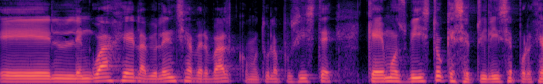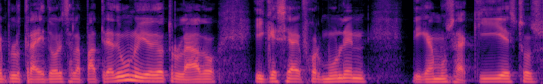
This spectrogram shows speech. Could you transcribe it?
el lenguaje, la violencia verbal, como tú la pusiste, que hemos visto que se utilice, por ejemplo, traidores a la patria de uno y de otro lado, y que se formulen, digamos, aquí estos,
